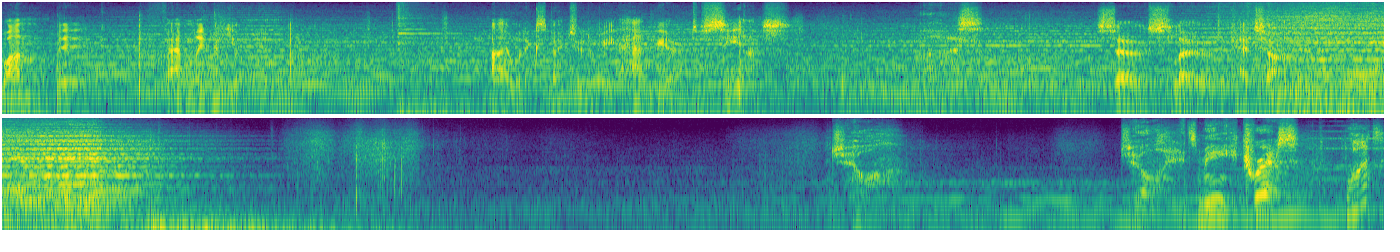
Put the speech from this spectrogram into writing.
one big family reunion? I would expect you to be happier to see us. Us? So slow to catch on. Chris. What?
